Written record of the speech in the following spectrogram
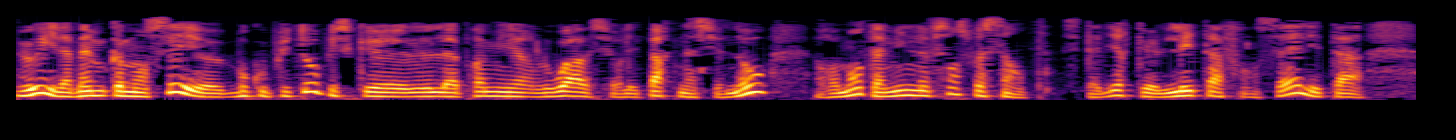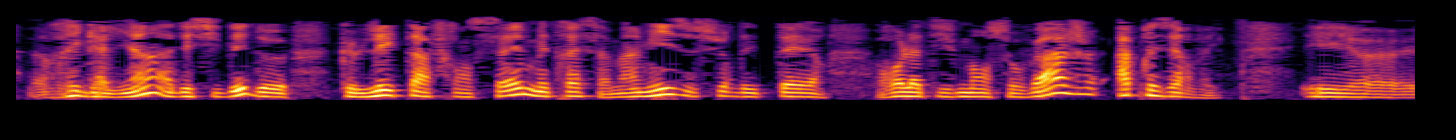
Oui, il a même commencé euh, beaucoup plus tôt, puisque la première loi sur les parcs nationaux remonte à 1960. C'est-à-dire que l'État français, l'État régalien, a décidé que l'État français mettrait sa mainmise sur des terres relativement sauvages à préserver. Et, euh,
